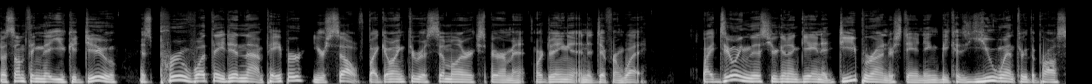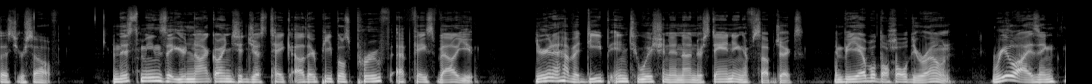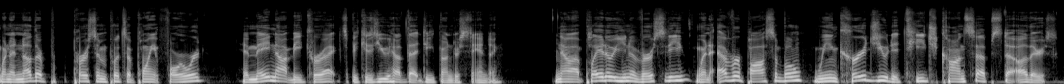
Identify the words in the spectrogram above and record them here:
But something that you could do is prove what they did in that paper yourself by going through a similar experiment or doing it in a different way. By doing this, you're going to gain a deeper understanding because you went through the process yourself. And this means that you're not going to just take other people's proof at face value. You're going to have a deep intuition and understanding of subjects and be able to hold your own, realizing when another person puts a point forward, it may not be correct because you have that deep understanding. Now, at Plato University, whenever possible, we encourage you to teach concepts to others,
